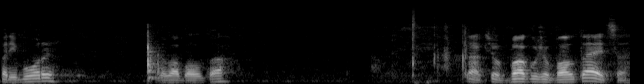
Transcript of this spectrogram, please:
приборы. Два болта. Так, все, бак уже болтается.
